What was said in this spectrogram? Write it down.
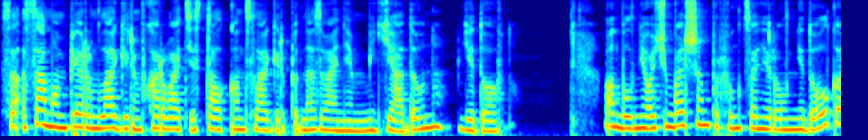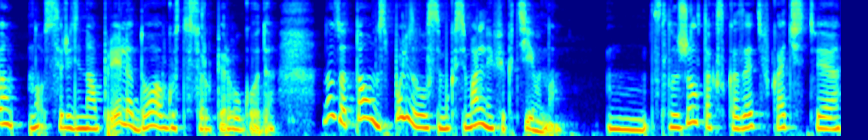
С самым первым лагерем в Хорватии стал концлагерь под названием Ядовна, Едовна. Он был не очень большим, профункционировал недолго, но с середины апреля до августа 1941 года. Но зато он использовался максимально эффективно. Служил, так сказать, в качестве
